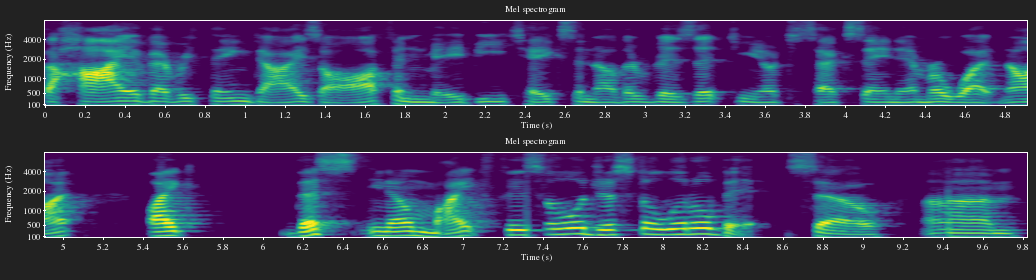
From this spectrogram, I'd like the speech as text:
the high of everything dies off and maybe he takes another visit, you know, to Texas A&M or whatnot. Like this, you know, might fizzle just a little bit. So um,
